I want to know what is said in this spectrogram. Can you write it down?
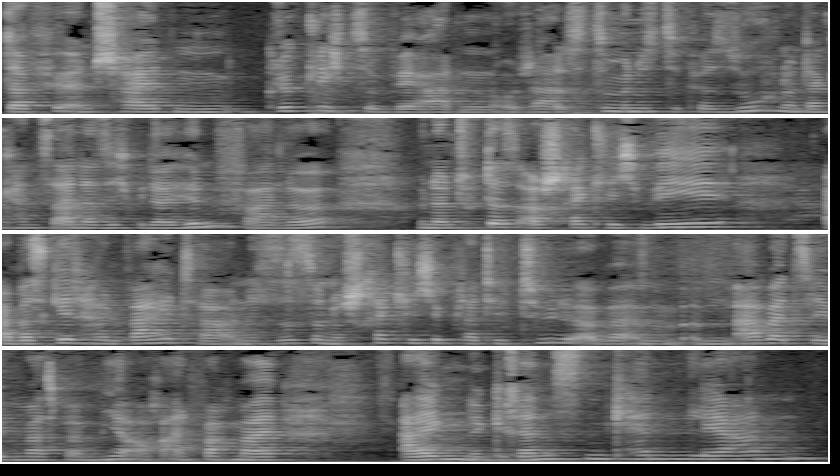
dafür entscheiden, glücklich zu werden oder es zumindest zu versuchen. Und dann kann es sein, dass ich wieder hinfalle. Und dann tut das auch schrecklich weh, aber es geht halt weiter. Und es ist so eine schreckliche Plattitüde, aber im, im Arbeitsleben war es bei mir auch einfach mal eigene Grenzen kennenlernen,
